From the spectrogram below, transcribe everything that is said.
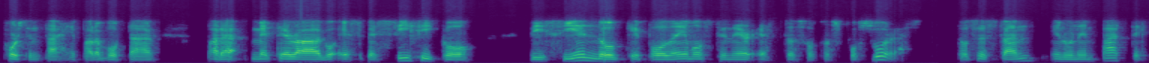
porcentaje para votar, para meter algo específico diciendo que podemos tener estas otras posturas. Entonces están en un empate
